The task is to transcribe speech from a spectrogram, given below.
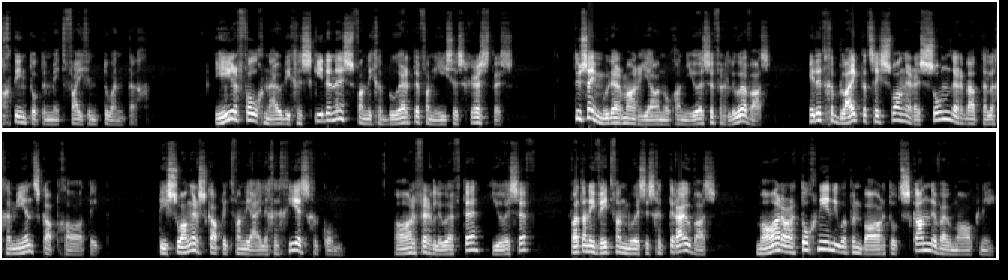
18 tot en met 25. Hier volg nou die geskiedenis van die geboorte van Jesus Christus. Toe sy moeder Maria nog aan Josef verloof was, het dit gebleik dat sy swanger is sonder dat hulle gemeenskap gehad het. Die swangerskap het van die Heilige Gees gekom. Haar verloofde, Josef, wat aan die wet van Moses getrou was, maar haar tog nie in die openbaar tot skande wou maak nie,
